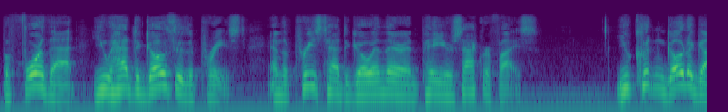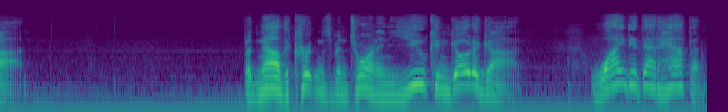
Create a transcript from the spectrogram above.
Before that, you had to go through the priest, and the priest had to go in there and pay your sacrifice. You couldn't go to God. But now the curtain's been torn and you can go to God. Why did that happen?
